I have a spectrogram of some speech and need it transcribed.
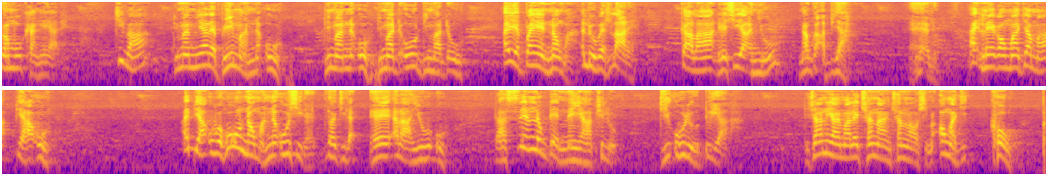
လွှမ်းမိုးခံခဲ့ရတယ်။ကြည့်ပါဒီမှာမြင်ရတဲ့ဘေးမှာနှစ်အိုးဒီမှာနှစ်အိုးဒီမှာတအိုးဒီမှာတအိုး အဲ့ရပန်းရဲ့နောက်မှာအဲ့လိုပဲလှတယ်ကာလာဒီရှိရအညိုနောက်ကအပြာအဲအဲ့လိုအဲ့လေကောင်မှာကြမှာပြာအိုးအဲ့ပြာအိုးဟိုးနောက်မှာနှစ်အိုးရှိတယ်သွားကြည့်လိုက်အဲအဲ့ဒါယူအိုးဒါစင်းလုတ်တဲ့နေရာဖြစ်လို့ဒီအိုးတွေကိုတွေ့ရတာတခြားနေရာမှာလည်းချမ်းသာရင်ချမ်းသာအောင်ရှိမှာအောက်မှာကြည့်ခုံပ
